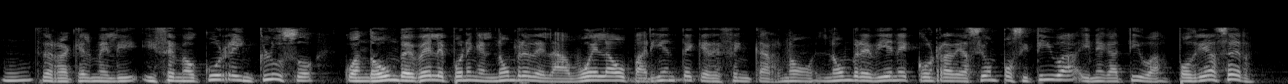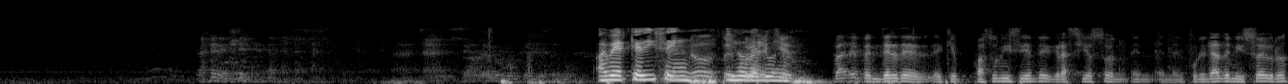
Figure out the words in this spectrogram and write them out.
¿Mm? Raquel Melí, y se me ocurre incluso cuando a un bebé le ponen el nombre de la abuela o pariente que desencarnó. El nombre viene con radiación positiva y negativa. ¿Podría ser? A ver qué dicen, hijo del uno. Va a depender de, que pasó un incidente gracioso en, el funeral de mi suegro.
